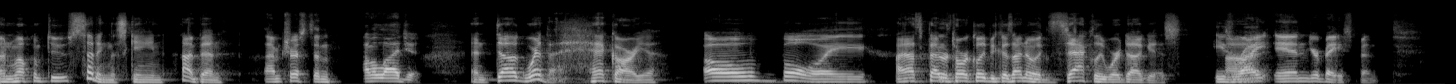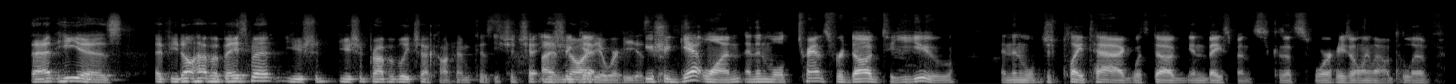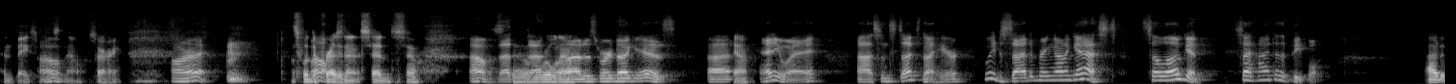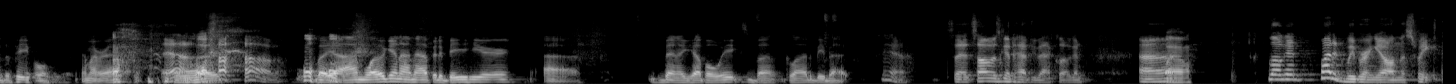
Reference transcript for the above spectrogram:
Hello and welcome to Setting the Skein. I'm Ben. I'm Tristan. I'm Elijah. And Doug, where the heck are you? Oh boy. I ask that He's- rhetorically because I know exactly where Doug is. He's Uh, right in your basement. That he is. If you don't have a basement, you should you should probably check on him because You should check. I You have should no get, idea where he is. You then. should get one, and then we'll transfer Doug to you, and then we'll just play tag with Doug in basements because that's where he's only allowed to live in basements Oh. now. Sorry, All right. that's what Well. the president said. So Oh, that So that, well, that is where Doug is. Uh, Yeah. Anyway, uh, since Doug's not here, we decided to bring on a guest. So Logan, say hi to the people. Hi to the people. Am I right? Yeah. Wow. but yeah, I'm Logan. I'm happy to be here. Uh, it's been a couple weeks, but glad to be back. yeah. So it's always good to have you back, Logan. Uh, wow. Logan, why did we bring you on this week?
